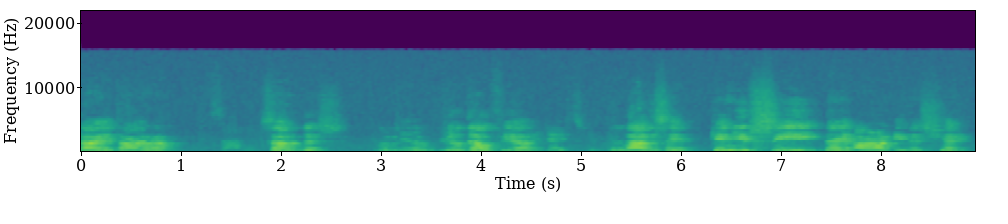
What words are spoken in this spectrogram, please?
Thyatira, Sardis? Sardis, Philadelphia. Philadelphia, Laodicea. Laodicea. Can you see they are in a shape?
